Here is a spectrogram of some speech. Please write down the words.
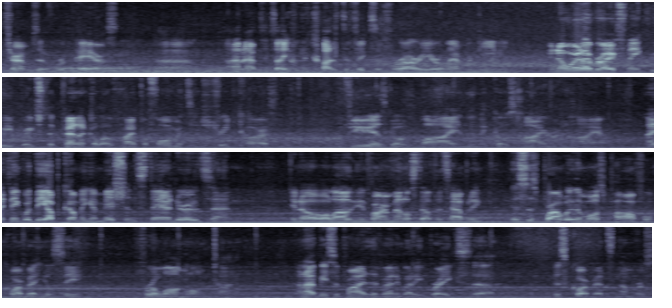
in terms of repairs. Uh, I don't have to tell you what it costs to fix a Ferrari or a Lamborghini. You know, whenever I think we've reached the pinnacle of high performance in street cars, a few years goes by and then it goes higher and higher. And I think with the upcoming emission standards and you know a lot of the environmental stuff that's happening, this is probably the most powerful Corvette you'll see for a long, long time. And I'd be surprised if anybody breaks uh, this Corvette's numbers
